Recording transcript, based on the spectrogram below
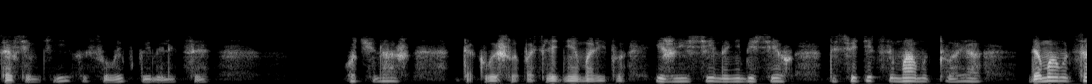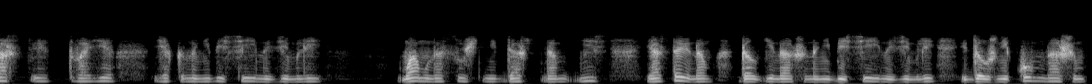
Совсем тихо, с улыбкой на лице. «Отче наш!» Так вышла последняя молитва. «И же иси на небесех, да светится мама твоя, да мама царствие твое, яко на небеси и на земли. Маму насущный дашь нам днесь, и остави нам долги наши на небеси и на земли, и должником нашим,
